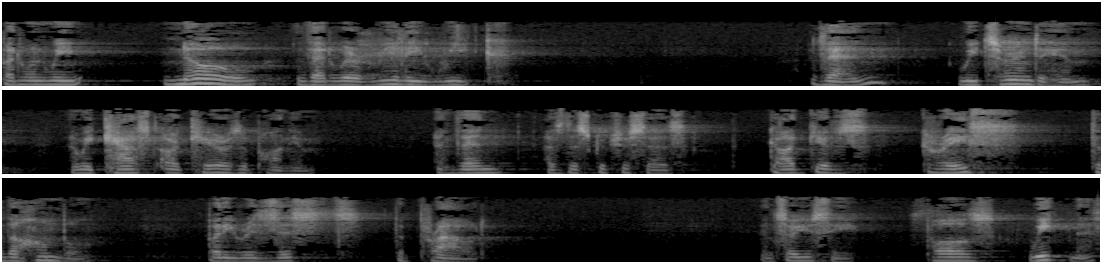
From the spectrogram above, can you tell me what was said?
But when we know that we're really weak, then we turn to him and we cast our cares upon him. And then, as the scripture says, God gives grace to the humble, but he resists the proud. And so you see, Paul's weakness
